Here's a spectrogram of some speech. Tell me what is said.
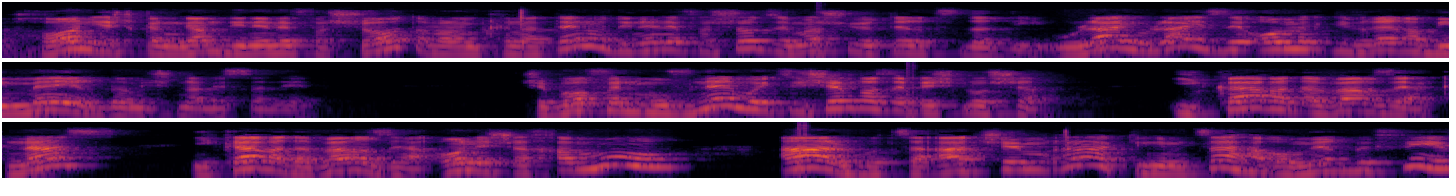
נכון? יש כאן גם דיני נפשות, אבל מבחינתנו דיני נפשות זה משהו יותר צדדי. אולי אולי זה עומק דברי רבי מאיר במשנה בסנד, שבאופן מובנה מועצי שם רע זה בשלושה. עיקר הדבר זה הקנס, עיקר הדבר זה העונש החמור על הוצאת שם רע, כי נמצא האומר בפיו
